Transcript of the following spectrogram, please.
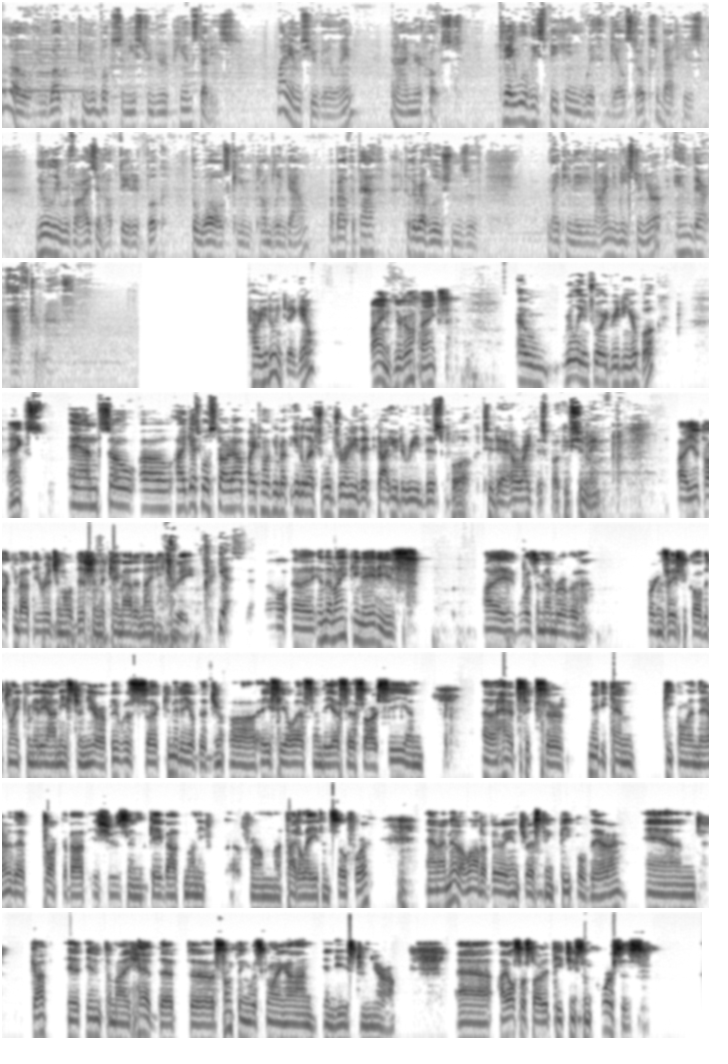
Hello, and welcome to New Books in Eastern European Studies. My name is Hugo Lane, and I'm your host. Today we'll be speaking with Gale Stokes about his newly revised and updated book, The Walls Came Tumbling Down, about the path to the revolutions of 1989 in Eastern Europe and their aftermath. How are you doing today, Gale? Fine, Hugo, thanks. I really enjoyed reading your book. Thanks. And so uh, I guess we'll start out by talking about the intellectual journey that got you to read this book today, or write this book, excuse me. Uh, you're talking about the original edition that came out in 93. Yes. Well, uh, in the 1980s, I was a member of a organization called the Joint Committee on Eastern Europe. It was a committee of the uh, ACLS and the SSRC and uh, had six or maybe ten people in there that talked about issues and gave out money uh, from uh, Title VIII and so forth. Mm. And I met a lot of very interesting people there and got it into my head that uh, something was going on in Eastern Europe. Uh, I also started teaching some courses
